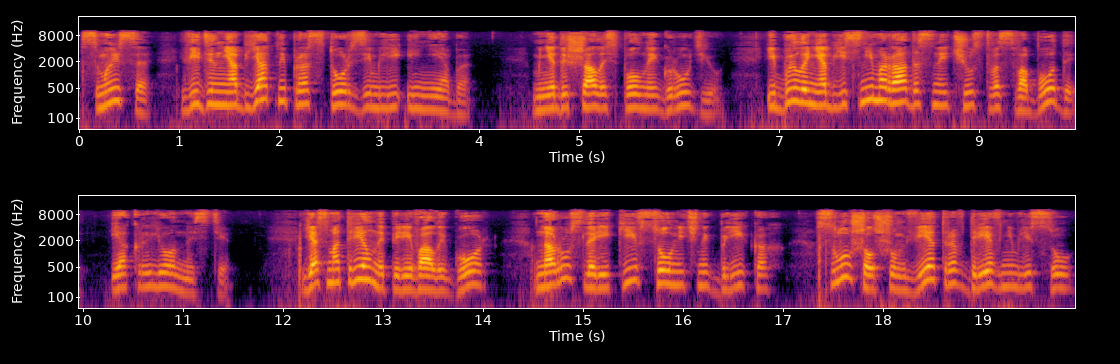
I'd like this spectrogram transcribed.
С мыса виден необъятный простор земли и неба. Мне дышалось полной грудью, и было необъяснимо радостное чувство свободы и окрыленности. Я смотрел на перевалы гор, на русло реки в солнечных бликах, слушал шум ветра в древнем лесу,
